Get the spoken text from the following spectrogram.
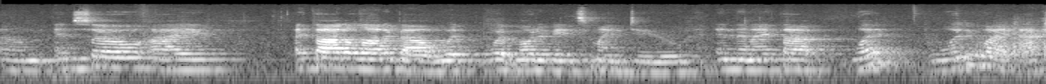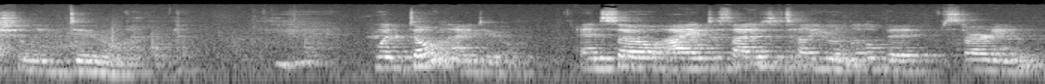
Um, and so I, I thought a lot about what, what motivates my do, and then I thought, what, what do I actually do? What don't I do? And so I decided to tell you a little bit, starting,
